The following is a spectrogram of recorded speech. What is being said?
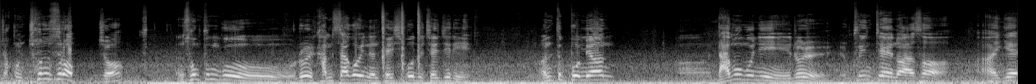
조금 촌스럽죠. 송풍구를 감싸고 있는 대시보드 재질이 언뜻 보면 어, 나무 무늬를 프린트해 놔서 아 이게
